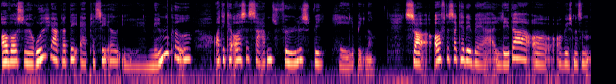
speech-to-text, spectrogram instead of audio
Og vores øh, rodchakra, det er placeret i øh, mellemkødet, og det kan også sagtens føles ved halebenet. Så ofte så kan det være lettere, og, og hvis man sådan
